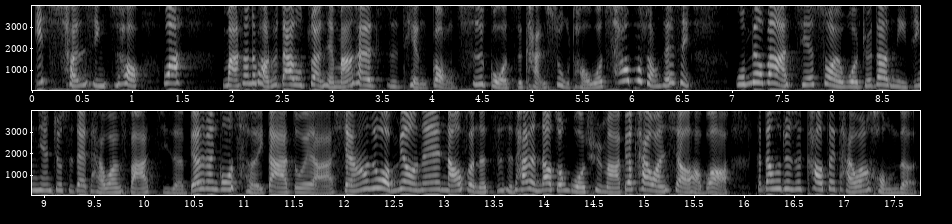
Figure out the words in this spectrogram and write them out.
一成型之后，哇，马上就跑去大陆赚钱，马上开始舔供、吃果子、砍树头。我超不爽这件事情。我没有办法接受，我觉得你今天就是在台湾发迹的，不要在那边跟我扯一大堆啊！想要如果没有那些脑粉的支持，他能到中国去吗？不要开玩笑好不好？他当初就是靠在台湾红的，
